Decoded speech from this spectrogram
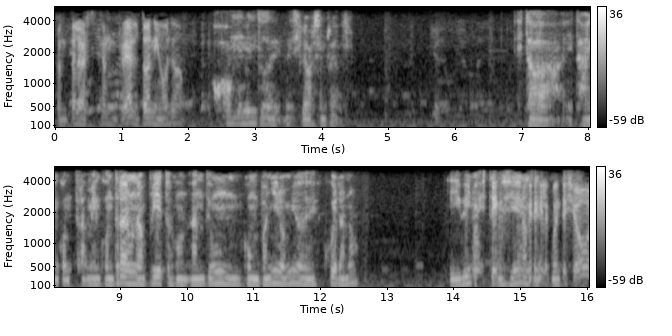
Contá la versión real, Tony, boludo. Oh, momento de, de decir la versión real. Estaba, estaba encontra, me encontraba en un aprieto con, ante un compañero mío de escuela, ¿no? Y vino este ¿No presidente. querés que le cuente yo?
